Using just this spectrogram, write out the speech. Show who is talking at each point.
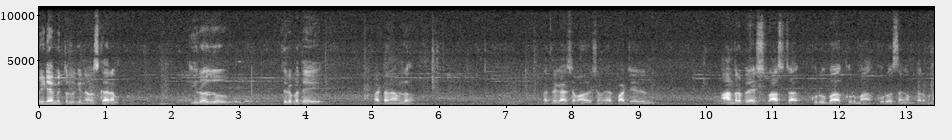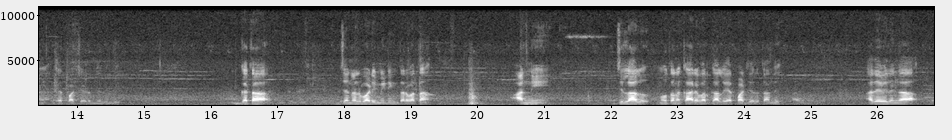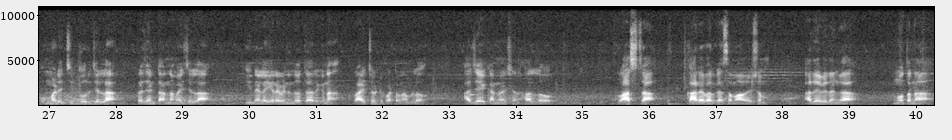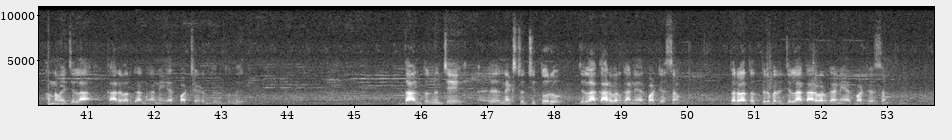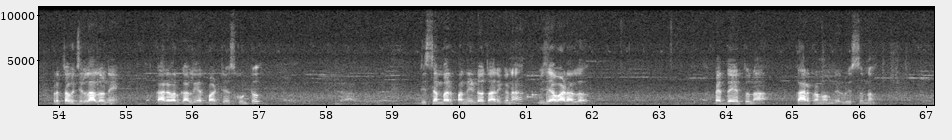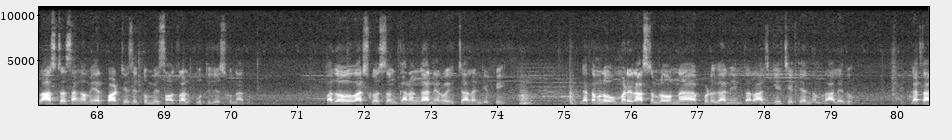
Speaker 1: Media మిత్రులకి నమస్కారం. ఈరోజు తిరుపతి పట్టణంలో పత్రికా సమావేశం ఏర్పాటు చేయడం ఆంధ్రప్రదేశ్ రాష్ట్ర కురుబ కుర్మ కురువ సంఘం తరఫున ఏర్పాటు చేయడం జరిగింది. గత జనరల్ బాడీ మీటింగ్ తర్వాత అన్ని జిల్లాలు నూతన కార్యవర్గాలు ఏర్పాటు జరుగుతుంది. అదేవిధంగా ఉమ్మడి చిత్తూరు జిల్లా ప్రజెంట్ అన్నమయ్య జిల్లా ఈ నెల ఇరవై ఎనిమిదో తారీఖున రాయచోటి పట్టణంలో అజయ్ కన్వెన్షన్ హాల్లో రాష్ట్ర కార్యవర్గ సమావేశం అదేవిధంగా నూతన అన్నమయ్య జిల్లా కార్యవర్గాన్ని ఏర్పాటు చేయడం జరుగుతుంది. దాంతో నుంచి నెక్స్ట్ చిత్తూరు జిల్లా కార్యవర్గాన్ని ఏర్పాటు చేస్తాం. తర్వాత తిరుపతి జిల్లా కార్యవర్గాన్ని ఏర్పాటు చేస్తాం. ప్రతి ఒక్క జిల్లాలోని కార్యవర్గాలు ఏర్పాటు చేసుకుంటూ డిసెంబర్ పన్నెండో తారీఖున విజయవాడలో పెద్ద ఎత్తున కార్యక్రమం నిర్వహిస్తున్నాం. రాష్ట్ర సంఘం ఏర్పాటు చేసి తొమ్మిది సంవత్సరాలు పూర్తి చేసుకున్నారు పదవ వార్షికోత్సవం ఘనంగా నిర్వహించాలని చెప్పి గతంలో ఉమ్మడి రాష్ట్రంలో ఉన్నప్పుడు కానీ ఇంత రాజకీయ చైతన్యం రాలేదు. గత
